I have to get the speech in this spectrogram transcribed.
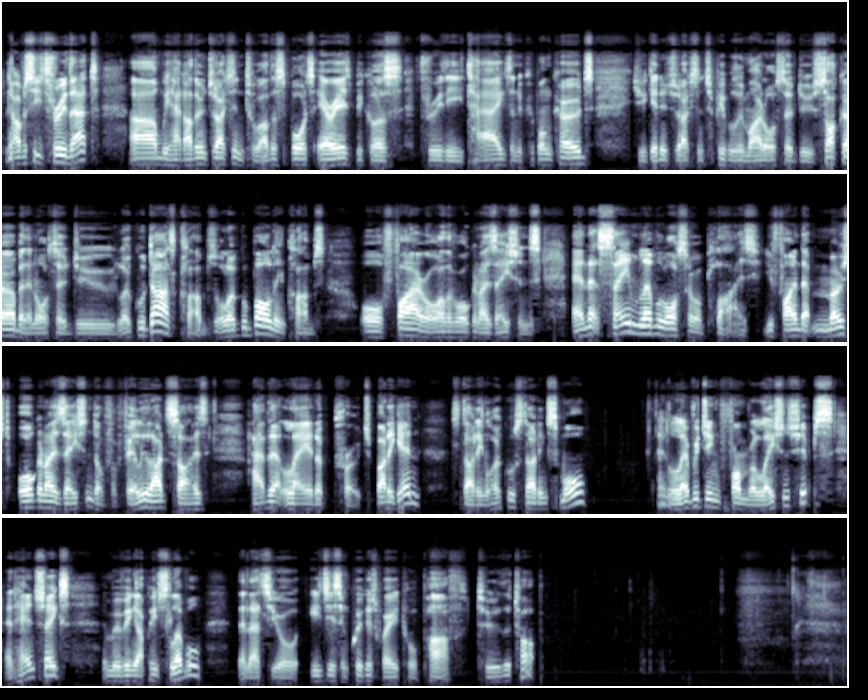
Now, obviously, through that, um, we had other introductions to other sports areas because through the tags and the coupon codes, you get introductions to people who might also do soccer, but then also do local darts clubs or local bowling clubs or fire or other organizations. And that same level also applies. You find that most organizations of a fairly large size have that layered approach. But again, starting local, starting small, and leveraging from relationships and handshakes and moving up each level, then that's your easiest and quickest way to a path to the top.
